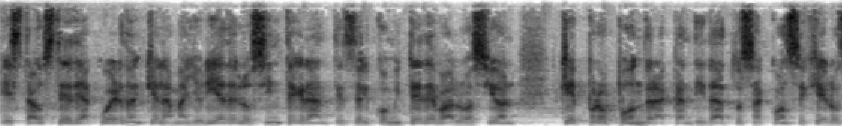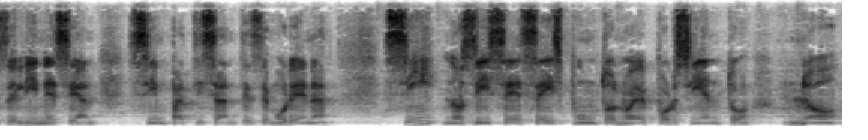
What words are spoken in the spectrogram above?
¿está usted de acuerdo en que la mayoría de los integrantes del comité de evaluación que propondrá candidatos a consejeros del INE sean simpatizantes de Morena? Sí, nos dice 6.9%, no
